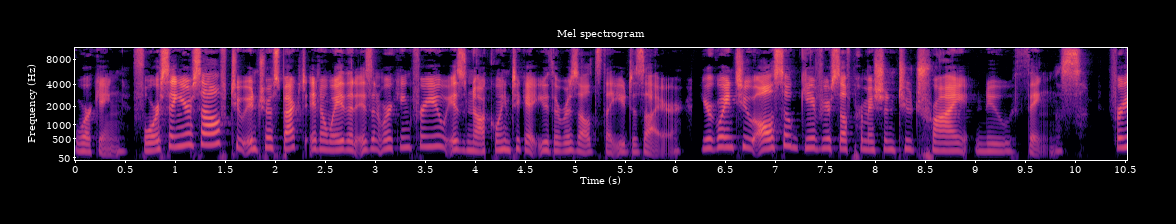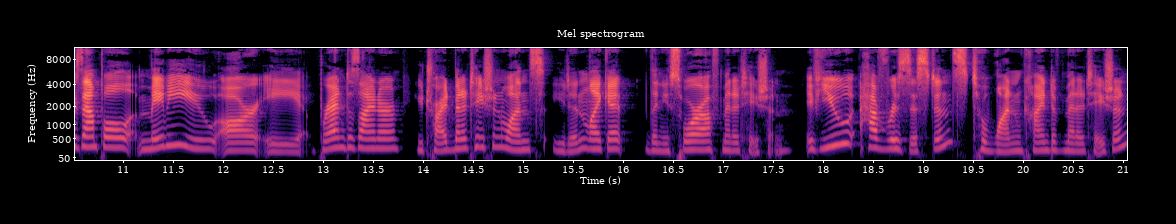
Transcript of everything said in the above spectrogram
working. Forcing yourself to introspect in a way that isn't working for you is not going to get you the results that you desire. You're going to also give yourself permission to try new things. For example, maybe you are a brand designer, you tried meditation once, you didn't like it, then you swore off meditation. If you have resistance to one kind of meditation,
